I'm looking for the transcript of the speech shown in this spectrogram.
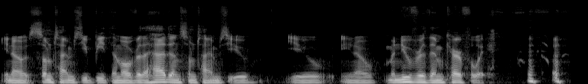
you know sometimes you beat them over the head, and sometimes you you you know maneuver them carefully.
